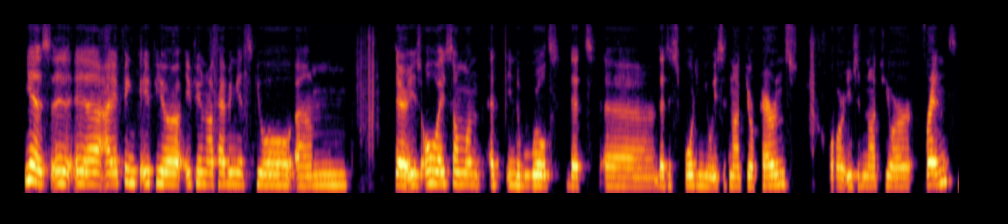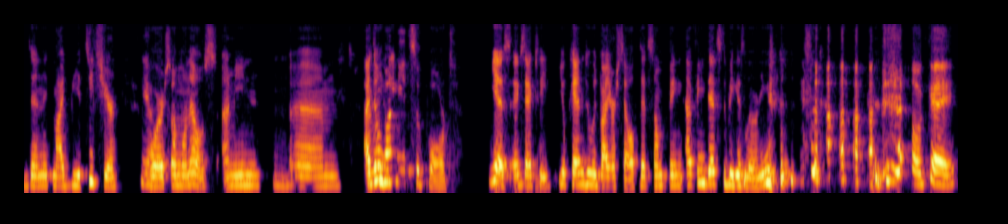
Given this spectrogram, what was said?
Yes uh, uh, i think if you're if you're not having it you um, there is always someone at, in the world that uh, that is supporting you is it not your parents or is it not your friend then it might be a teacher yeah. or someone else i mean mm-hmm. um, I don't need support. Yes, exactly. You can do it by yourself. That's something, I think that's the biggest learning. okay.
